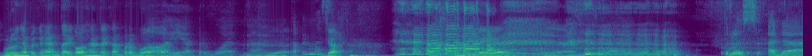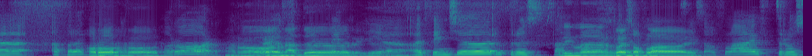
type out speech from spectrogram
belum nyampe ke hentai kalau hentai kan Oh perbuatan iya perbuatan. Iya. Tapi masih Jap. anime kan iya terus ada apa lagi? horor horor Horor. horor another Adven- ya Iya, adventure, terus Thriller. slice of life slice of life, terus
